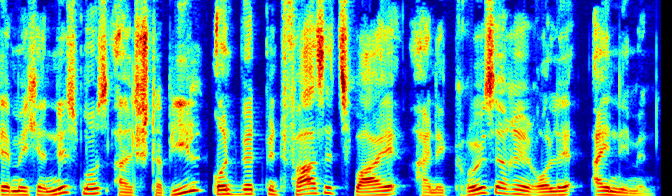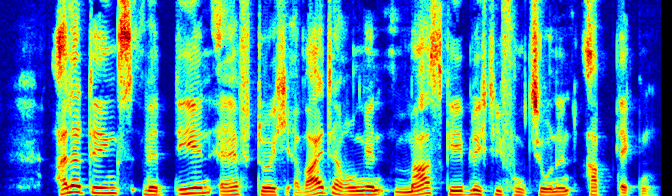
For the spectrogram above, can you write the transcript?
der Mechanismus als stabil und wird mit Phase 2 eine größere Rolle einnehmen. Allerdings wird DNF durch Erweiterungen maßgeblich die Funktionen abdecken.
